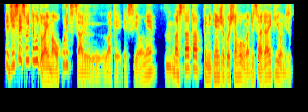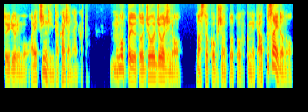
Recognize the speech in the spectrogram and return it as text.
で実際そういったことが今起こりつつあるわけですよね。まあ、スタートアップに転職した方が実は大企業にずっといるよりも、あれ、賃金高いじゃないかと。でもっと言うと、上場時の、まあ、ストックオプション等々含めて、アップサイドの、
